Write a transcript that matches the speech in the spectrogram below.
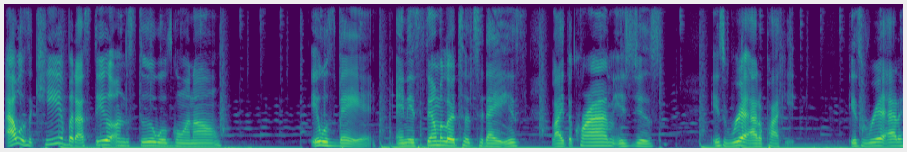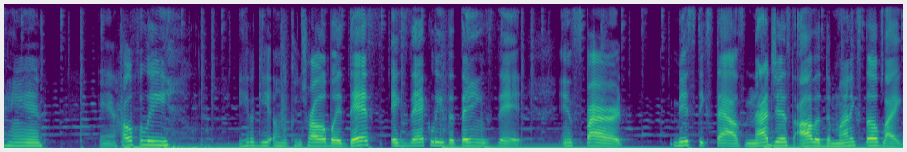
I was a kid but i still understood what was going on. It was bad. And it's similar to today. It's like the crime is just it's real out of pocket. It's real out of hand. And hopefully it'll get under control. But that's exactly the things that inspired mystic styles, not just all the demonic stuff. Like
